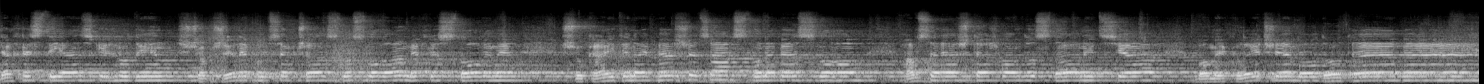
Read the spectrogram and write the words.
для християнських родин, щоб жили повсякчасно словами Христовими. Шукайте найперше Царство Небесного, а все решта ж вам достанеться, бо ми кличемо до Тебе.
